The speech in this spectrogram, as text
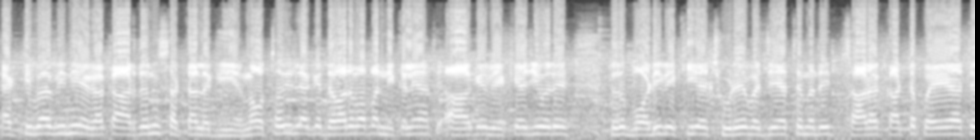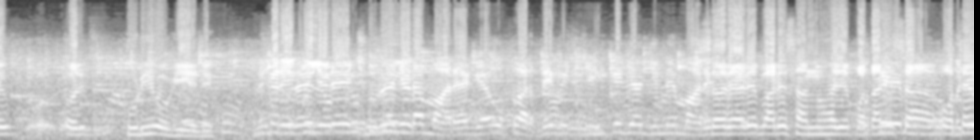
ਐਕਟਿਵਾ ਵੀ ਨਹੀਂ ਹੈਗਾ ਕਾਰ ਤੇ ਉਹਨੂੰ ਸੱਟਾਂ ਲੱਗੀਆਂ। ਮੈਂ ਉੱਥੋਂ ਦੀ ਲੈ ਕੇ ਦਵਾ ਦਵਾ ਆਪਾਂ ਨਿਕਲਿਆ ਤੇ ਆ ਕੇ ਵੇਖਿਆ ਜੀ ਉਹਦੇ ਜਦੋਂ ਬੋਡੀ ਵੇਖੀ ਹੈ ਛੁਰੇ ਵੱਜੇ ਆ ਤੇ ਮੇਰੇ ਸਾਰਾ ਕੱਟ ਪਏ ਆ ਤੇ ਉਹ- ਉਹਦੀ ਪੂਰੀ ਹੋ ਗਈ ਹੈ ਜੀ। ਘਰੇ ਕੋਈ ਜਿਹੜੇ ਛੁਰਾ ਜਿਹੜਾ ਮਾਰਿਆ ਗਿਆ ਉਹ ਘਰ ਦੇ ਵਿੱਚ ਹੀ ਕਿ ਜਾਂ ਜਿੰਨੇ ਮਾਰੇ ਸਰ ਇਹਦੇ ਬਾਰੇ ਸਾਨੂੰ ਹਜੇ ਪਤਾ ਨਹੀਂ ਸਾ ਉੱਥੇ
